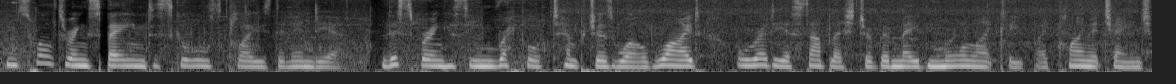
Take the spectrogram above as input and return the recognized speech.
From sweltering Spain to schools closed in India, this spring has seen record temperatures worldwide, already established to have been made more likely by climate change.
